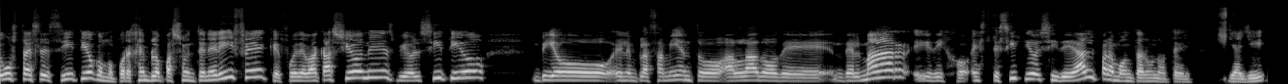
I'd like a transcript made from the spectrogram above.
gusta ese sitio, como por ejemplo pasó en Tenerife, que fue de vacaciones, vio el sitio, vio el emplazamiento al lado del mar y dijo, este sitio es ideal para montar un hotel. Y allí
